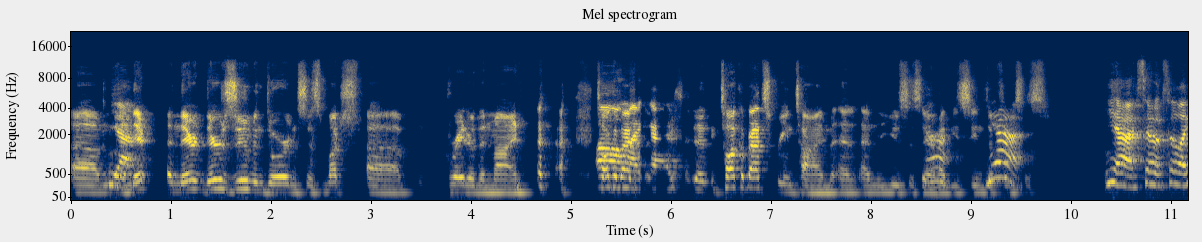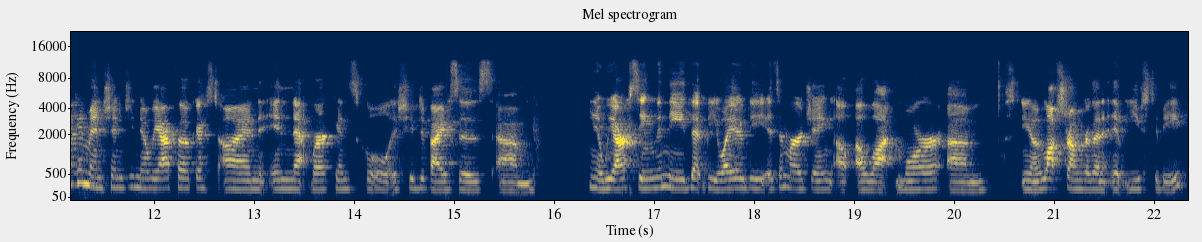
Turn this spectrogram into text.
Um, yeah. And their and their their Zoom endurance is much uh, greater than mine. talk oh about uh, talk about screen time and, and the uses there. Yeah. Have you seen differences? Yeah, so so like I mentioned, you know, we are focused on in-network and school issued devices. Um, you know, we are seeing the need that BYOD is emerging a, a lot more, um, you know, a lot stronger than it used to be.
